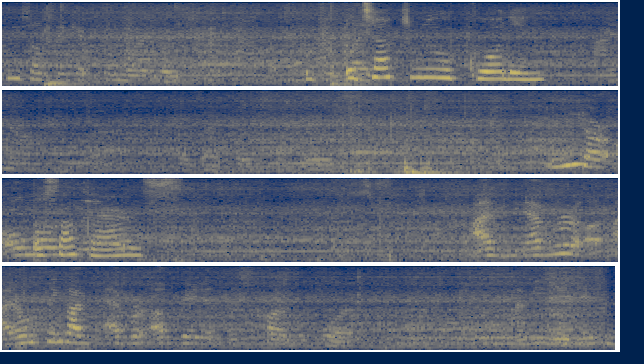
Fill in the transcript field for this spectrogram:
Please don't think it from murders. It's actually recording. I know. We are almost What's up, guys? I've never, I don't think I've ever upgraded this car before. I mean, it is an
